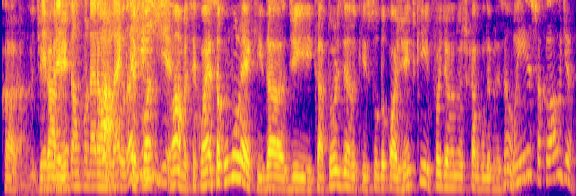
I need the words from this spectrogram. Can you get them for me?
Cara, antigamente. Depressão quando era Ah, moleque, Você hoje gente. em dia. conhece, ah, mas você conhece algum moleque da, de 14 anos que estudou com a gente que foi diagnosticado com depressão? Conheço a Cláudia.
